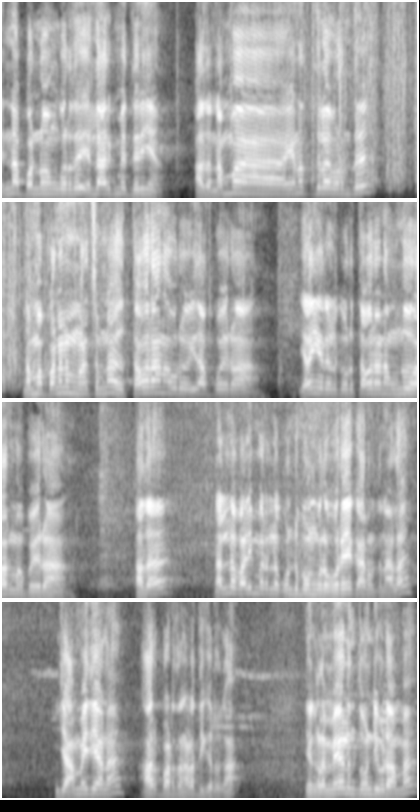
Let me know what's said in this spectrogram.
என்ன பண்ணுவோங்கிறது எல்லாருக்குமே தெரியும். அதை நம்ம இனத்தில் வந்து நம்ம பண்ணணும்னு நினச்சோம்னா அது தவறான ஒரு இதாக போயிடும் இளைஞர்களுக்கு ஒரு தவறான முன்னுதாரணமாக போயிடும் அதை நல்ல வழிமுறையில் கொண்டு போகணுங்கிற ஒரே காரணத்தினால இங்கே அமைதியான ஆர்ப்பாட்டத்தை நடத்திக்கிட்டு இருக்கோம் எங்களை மேலும் தூண்டி விடாமல்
